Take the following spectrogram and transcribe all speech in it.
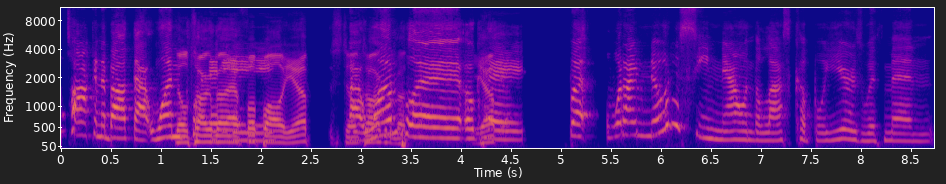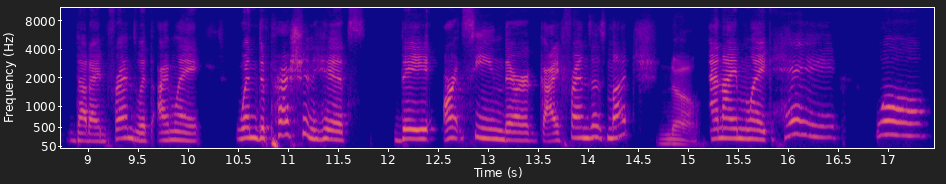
still talking about that one. Still play. talking about that football. Yep. Still that one play. Okay. Yep. But what I'm noticing now in the last couple years with men that I'm friends with, I'm like, when depression hits, they aren't seeing their guy friends as much. No. And I'm like, hey, well,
